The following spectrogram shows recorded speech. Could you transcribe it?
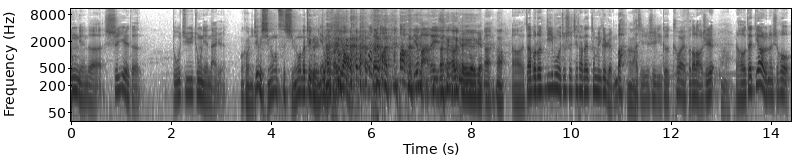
中年的失业的独居中年男人，我靠，你这个形容词形容的这个人就没法要了。但 buff 叠满了已经。OK OK OK 啊啊，呃，在波多第一幕就是介绍的这么一个人吧，啊他其实是一个课外辅导老师。啊然后在第二轮的时候，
